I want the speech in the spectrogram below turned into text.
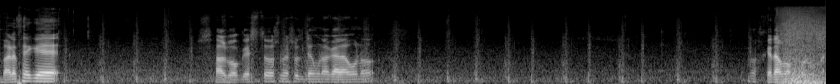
Parece que... Salvo que estos me suelten una cada uno. Nos quedamos con una.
